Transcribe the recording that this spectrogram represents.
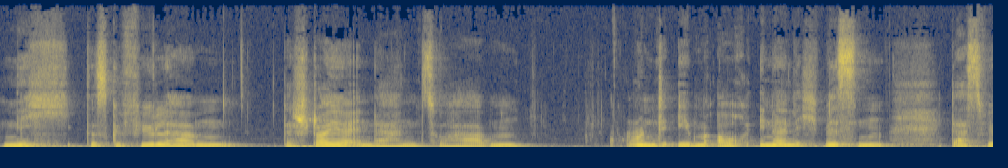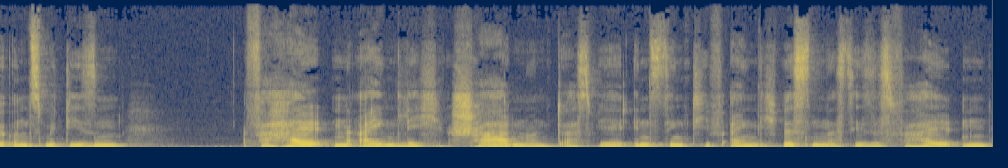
nicht das Gefühl haben, das Steuer in der Hand zu haben und eben auch innerlich wissen, dass wir uns mit diesem Verhalten eigentlich schaden und dass wir instinktiv eigentlich wissen, dass dieses Verhalten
